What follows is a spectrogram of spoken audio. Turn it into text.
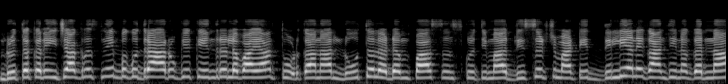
મૃતક અને ઇજાગ્રસ્તને બગોદરા આરોગ્ય કેન્દ્ર લવાયા. ધોળકાના લોથલ અડમ્પા સંસ્કૃતિમાં રિસર્ચ માટે દિલ્હી અને ગાંધીનગરના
